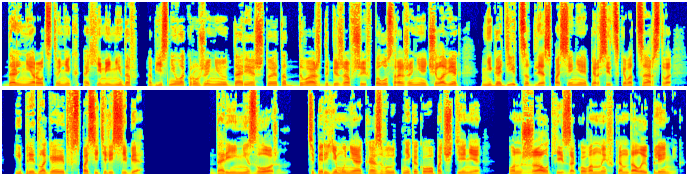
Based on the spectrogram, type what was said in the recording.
дальний родственник Ахименидов, объяснил окружению Дария, что этот дважды бежавший в полусражение человек не годится для спасения персидского царства и предлагает в спасителе себя. Дарий не зложен. Теперь ему не оказывают никакого почтения. Он жалкий, закованный в кандалы пленник.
